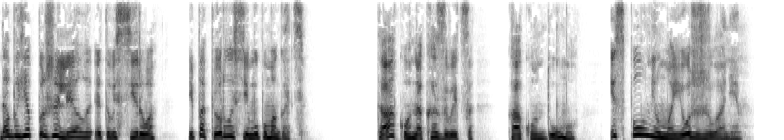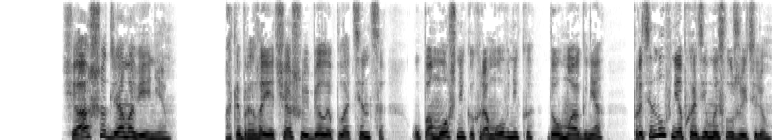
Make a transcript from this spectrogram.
дабы я пожалела этого Сирова и поперлась ему помогать. Так он, оказывается, как он думал, исполнил мое же желание. Чаша для омовения. Отобрала я чашу и белое полотенце у помощника-храмовника дома огня, протянув необходимое служителю.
